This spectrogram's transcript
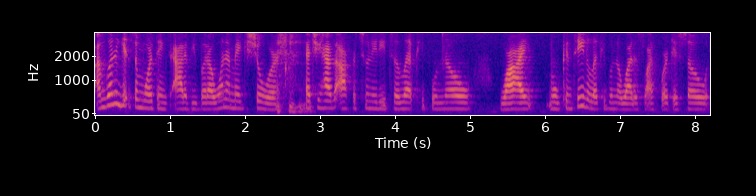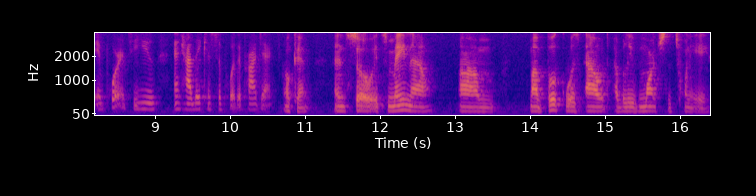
I'm going to get some more things out of you, but I want to make sure that you have the opportunity to let people know why. We'll continue to let people know why this life work is so important to you and how they can support the project. Okay. And so it's May now. Um, my book was out, I believe, March the 28th.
